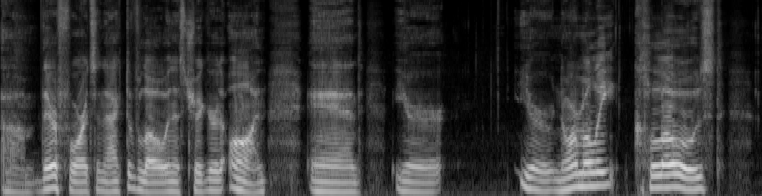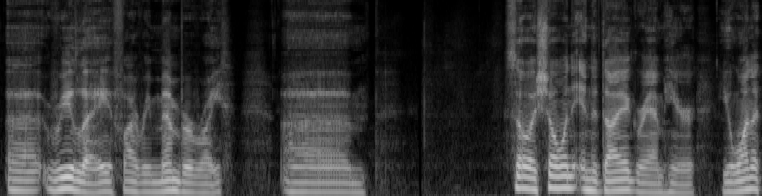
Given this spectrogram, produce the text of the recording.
um, therefore, it's an active low and it's triggered on, and your your normally closed uh, relay, if I remember right. Um, so as shown in the diagram here, you want to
